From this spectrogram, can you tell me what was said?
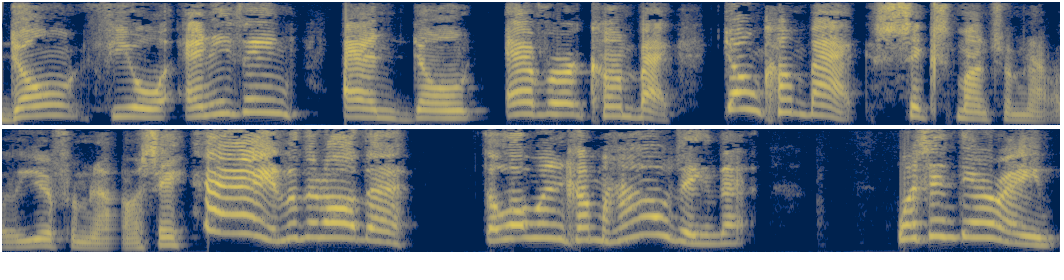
Don't fuel anything and don't ever come back. Don't come back six months from now or a year from now and say, Hey, look at all the, the low income housing that wasn't there a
